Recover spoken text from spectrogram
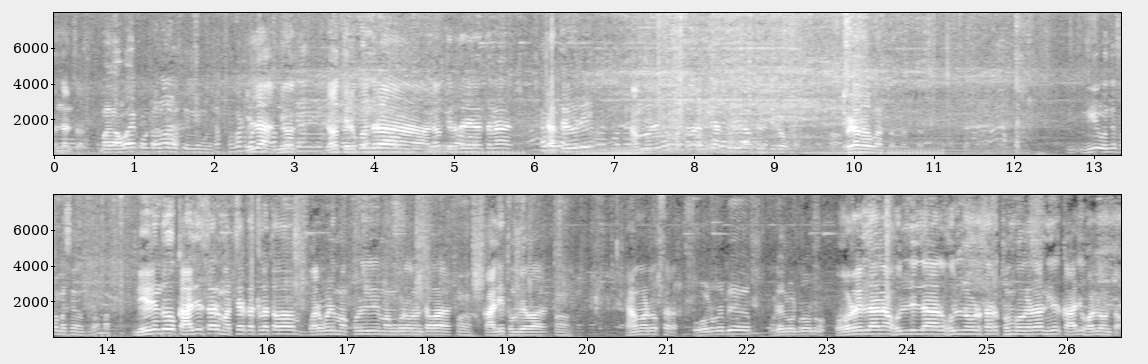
ಅಂದನ್ ಸರ್. ಇಲ್ಲ ನೀವು ನಾವು ತಿರ್ಕೊಂಡ್ರ ನಾವು ತಿರ್ದ್ರೆ ಏನಂತನ ಯಾಕೆ ತಿರುಗಿರಿ ನಮ್ದು ನೀ ಹಾಕ್ತೀರಿ ನಾವು ತಿರ್ತಿದ್ದೆವು ಬಿಡಲ್ಲ ಹೋಗಂತಂದ ನೀರು ಒಂದೇ ಸಮಸ್ಯೆ ಅಂತ ಮತ್ತೆ? ನೀರಿಂದು ಖಾಲಿ ಸರ್ ಮಚ್ಚರ್ ಕತ್ಲತ್ತವ ಬರಗೋಳಿ ಮಕ್ಕಳಿಗೆ ಮಂಗುಡ ಹೊಂಟವ ಖಾಲಿ ತುಂಬ್ಯವ. ಯಾವ ಹ್ಯಾಂಗ ಮಾಡ್ಬೇಕು ಸರ್? ಹೋಡ್ರಿ ಬಿ ಹೊಡೆಯಲ್ ಹೊಂಟ್ರು ಹೊಡ್ರಿಲ್ಲ ನಾ ಹುಲ್ಲಿಲ್ಲ ಅದು ಹುಲ್ಲು ನೋಡ್ರಿ ಸರ್ ತುಂಬ ಹೋಗ್ಯದ ನೀರು ಖಾಲಿ ಹೊಳ್ಳು ಹೊಂಟಾವ.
